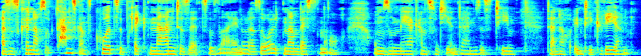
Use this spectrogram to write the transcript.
Also es können auch so ganz, ganz kurze, prägnante Sätze sein oder sollten am besten auch. Umso mehr kannst du die in deinem System dann auch integrieren.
